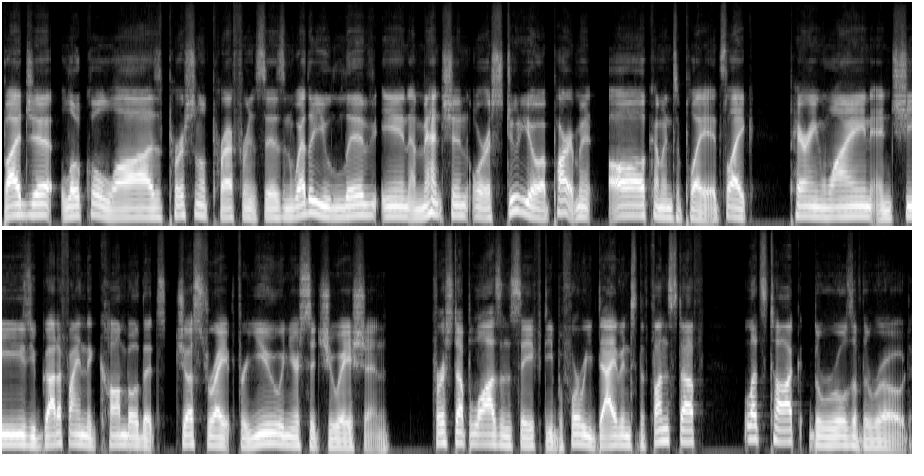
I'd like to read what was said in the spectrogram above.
Budget, local laws, personal preferences, and whether you live in a mansion or a studio apartment all come into play. It's like pairing wine and cheese. You've got to find the combo that's just right for you and your situation. First up, laws and safety. Before we dive into the fun stuff, let's talk the rules of the road.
